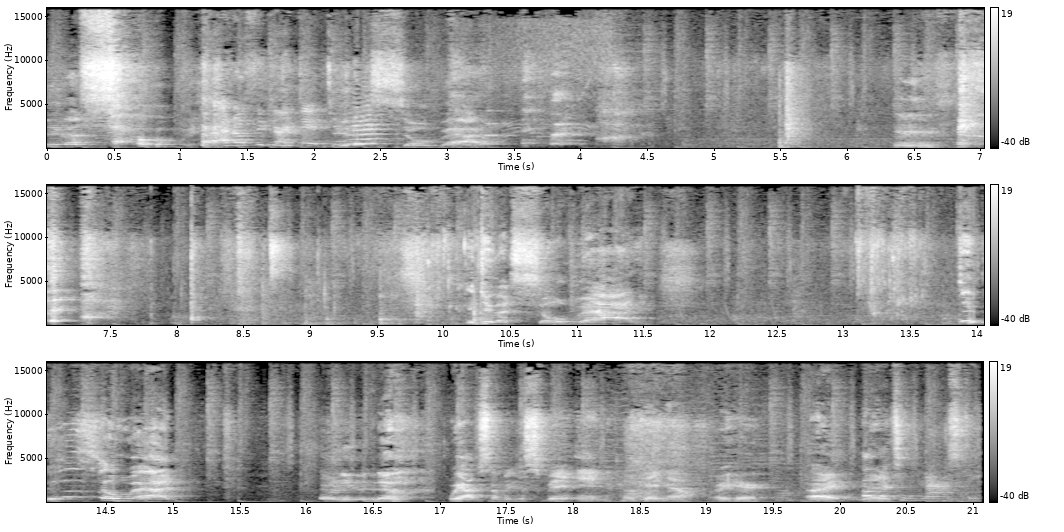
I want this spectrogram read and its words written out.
dude, that's so bad. I don't think I did. Dude, that's so bad. Mm. Dude, that's so bad. Dude, this is so bad. I don't even know. We have something to spit in. Okay, now, right here. All right. Oh, that's nasty.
